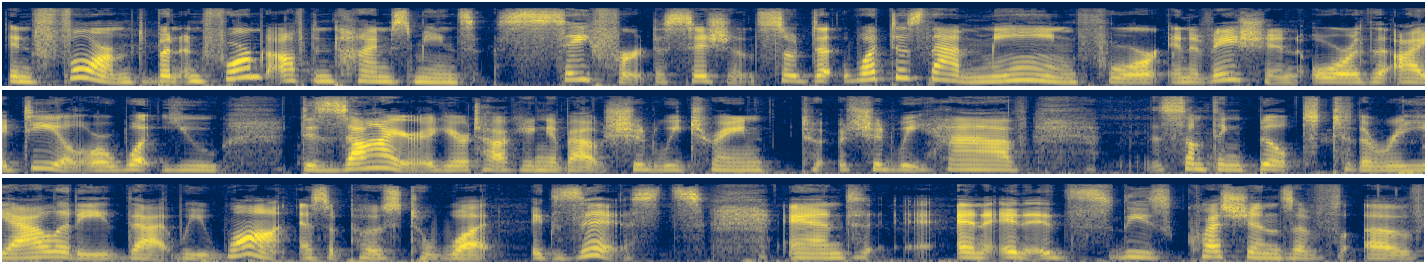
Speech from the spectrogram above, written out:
informed but informed oftentimes means safer decisions so d- what does that mean for innovation or the ideal or what you desire you're talking about should we train to, should we have something built to the reality that we want as opposed to what exists and and it, it's these questions of of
